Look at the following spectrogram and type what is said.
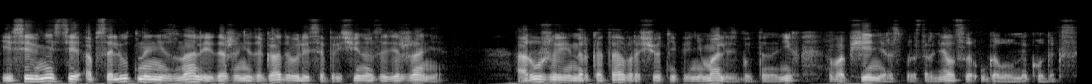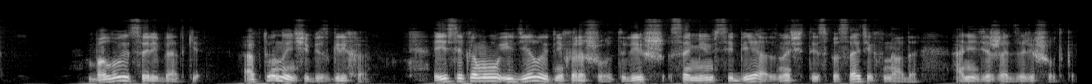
и все вместе абсолютно не знали и даже не догадывались о причинах задержания. Оружие и наркота в расчет не принимались, будто на них вообще не распространялся уголовный кодекс. Балуются ребятки, а кто нынче без греха? Если кому и делают нехорошо, то лишь самим себе, а значит и спасать их надо, а не держать за решеткой.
